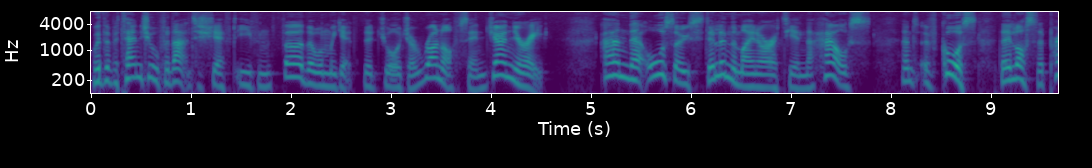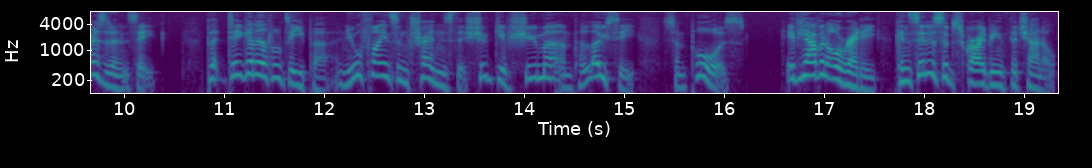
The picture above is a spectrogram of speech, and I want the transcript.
with the potential for that to shift even further when we get to the Georgia runoffs in January. And they're also still in the minority in the House, and of course, they lost the presidency. But dig a little deeper, and you'll find some trends that should give Schumer and Pelosi some pause. If you haven't already, consider subscribing to the channel.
